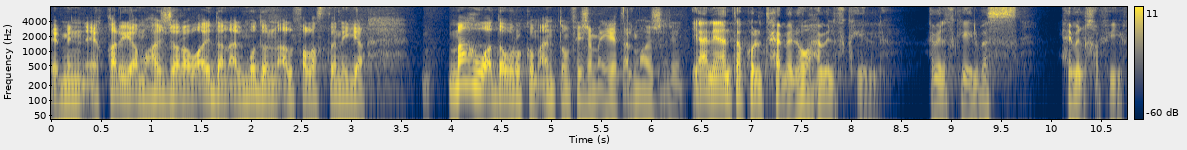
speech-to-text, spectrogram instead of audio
من قرية مهجرة وأيضا المدن الفلسطينية ما هو دوركم أنتم في جمعية المهجرين؟ يعني أنت قلت حمل هو حمل ثقيل حمل ثقيل بس حمل خفيف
